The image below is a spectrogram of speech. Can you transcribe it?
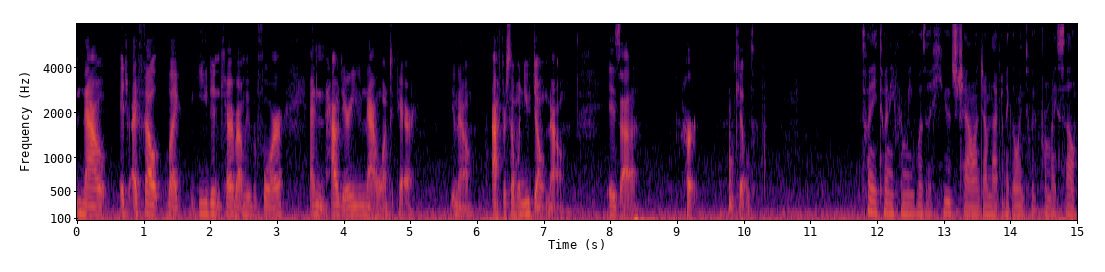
now it, I felt like you didn't care about me before, and how dare you now want to care? You know, after someone you don't know is uh, hurt, killed. 2020 for me was a huge challenge. I'm not going to go into it for myself,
